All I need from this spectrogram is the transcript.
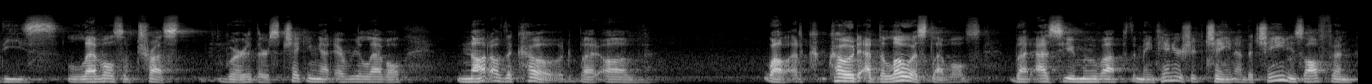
these levels of trust where there's checking at every level, not of the code, but of, well, code at the lowest levels but as you move up the maintainership chain, and the chain is often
